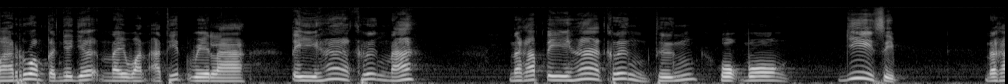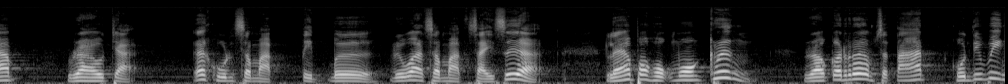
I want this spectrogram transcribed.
มาร่วมกันเยอะๆ ในวันอาทิตย์เวลาตีห้าครึ่งนะนะครับตีห้าครึ่งถึง6โมง 20 นะครับ เราจะถ้าคุณสมัครติดเบอร์ หรือว่าสมัครใส่เสื้อ แล้วพอ6โมงครึ่งเราก็เริ่มสตาร์ทคนที่วิ่ง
